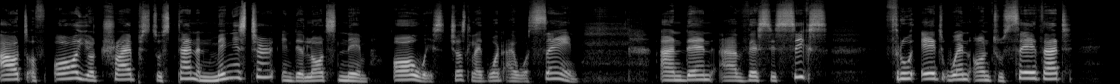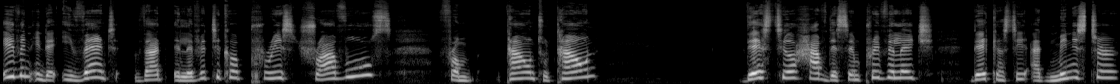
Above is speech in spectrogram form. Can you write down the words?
out of all your tribes to stand and minister in the Lord's name, always, just like what I was saying. And then uh, verses 6 through 8 went on to say that even in the event that a Levitical priest travels from town to town, they still have the same privilege. They can still administer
